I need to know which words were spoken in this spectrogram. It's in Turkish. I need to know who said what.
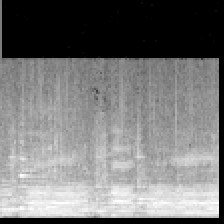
Speaker 1: çeçeme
